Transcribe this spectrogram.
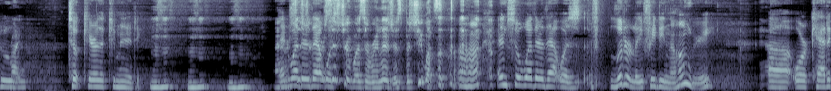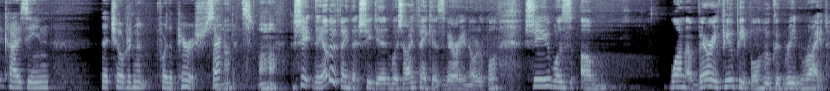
who right. took care of the community. Mm-hmm. Mm-hmm. Mm-hmm. And, and whether sister, that was sister was a religious, but she wasn't. uh-huh. And so whether that was literally feeding the hungry, yeah. uh, or catechizing the children for the parish uh-huh. sacraments. Uh-huh. uh-huh. She the other thing that she did, which I think is very notable, she was um, one of very few people who could read and write.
